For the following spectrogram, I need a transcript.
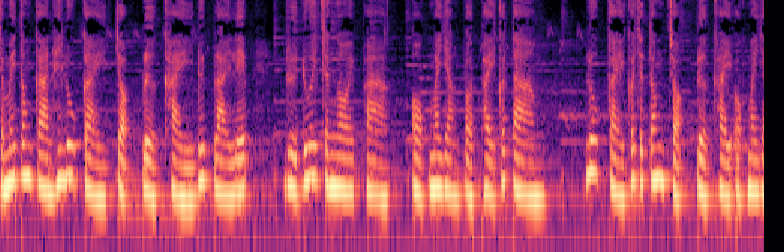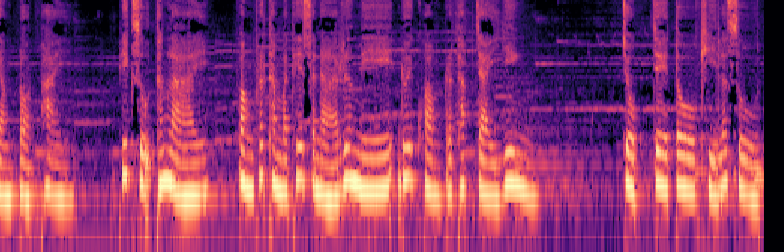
จะไม่ต้องการให้ลูกไก่เจาะเปลือกไข่ด้วยปลายเล็บ หรือด้วยจะงอยปากออกมาอย่างปลอดภัยก็ตาม ลูกไก่ก็จะต้องเจาะเปลือกไข่ออกมาอย่างปลอดภัย ภิกษุทั้งหลาย ฟังพระธรรมเทศนาเรื่องนี้ด้วยความประทับใจยิ่ง จบเจโตขีละสูตร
